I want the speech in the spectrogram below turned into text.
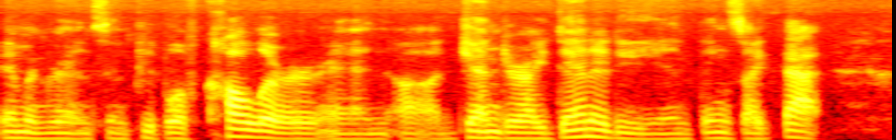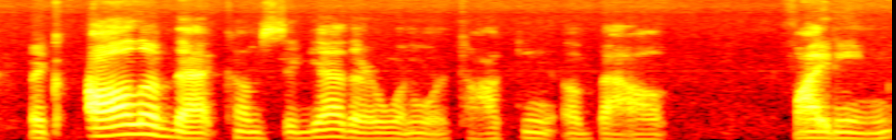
immigrants and people of color and uh, gender identity and things like that. Like all of that comes together when we're talking about fighting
